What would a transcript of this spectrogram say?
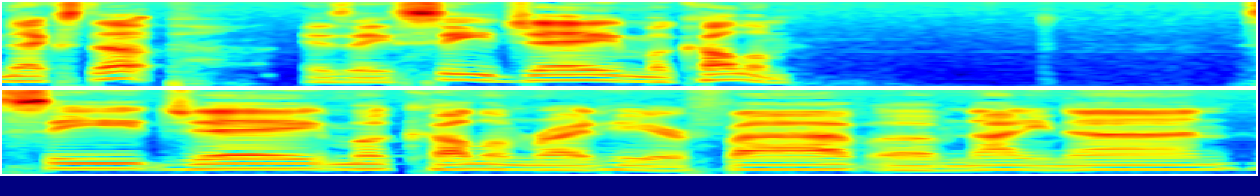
Next up is a CJ McCollum. CJ McCollum right here, 5 of 99.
